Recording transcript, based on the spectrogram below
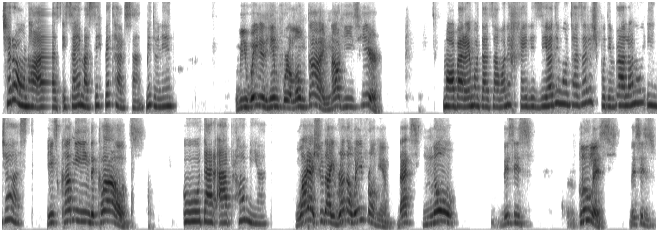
چرا اونها از عیسی مسیح بترسن می‌دونید We waited him for a long time. Now he's here. ما برای مدت زمان خیلی زیادی منتظرش بودیم و الان او اینجاست He's coming in the clouds. او در ابرها میاد Why should I run away from him? That's no, this is clueless. This is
